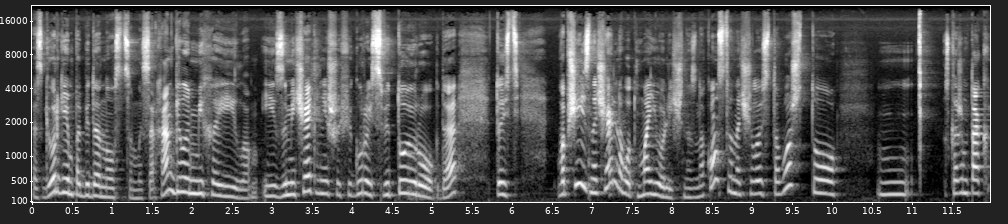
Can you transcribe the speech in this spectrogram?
с Георгием Победоносцем, и с Архангелом Михаилом, и замечательнейшей фигурой Святой Рок, да? То есть вообще изначально вот мое личное знакомство началось с того, что скажем так,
